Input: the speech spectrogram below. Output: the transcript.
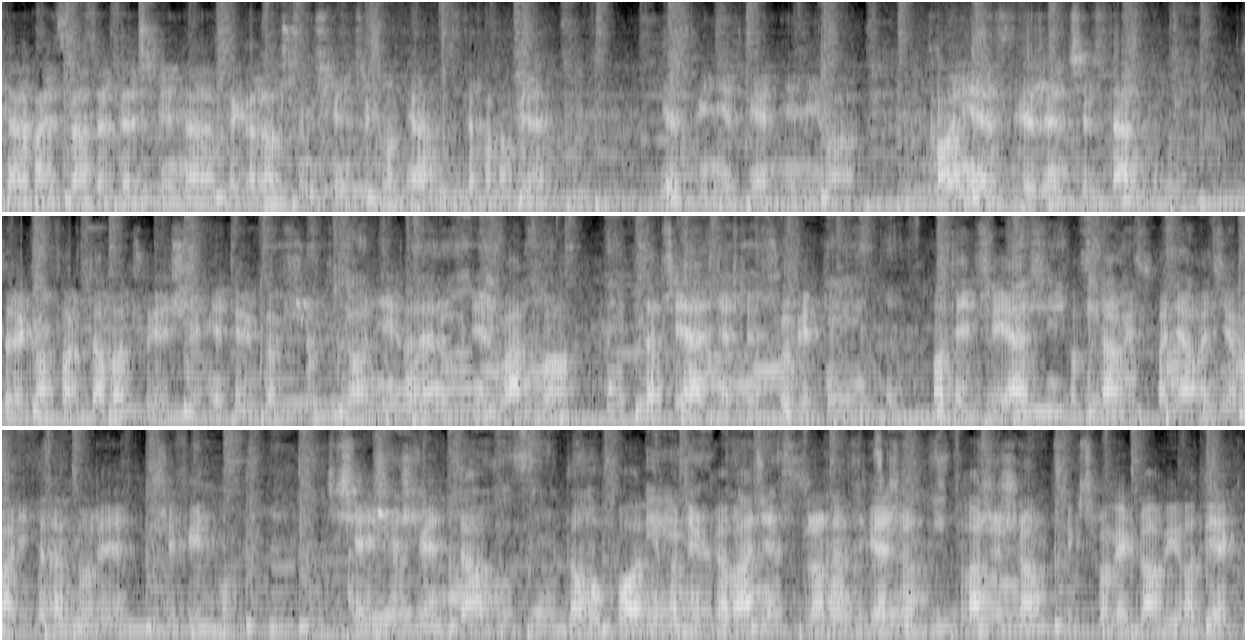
Witam Państwa serdecznie na tegorocznym święcie konia Stefanowie. Jest mi niezmiernie miło. Konie zwierzęciem stadnym, które komfortowo czuje się nie tylko wśród koni, ale również łatwo zaprzyjaźnia się z człowiekiem. O tej przyjaźni powstały wspaniałe dzieła literatury czy filmu. Dzisiejsze święto to ukłon i podziękowanie w stronę zwierząt towarzyszących człowiekowi od wieku,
